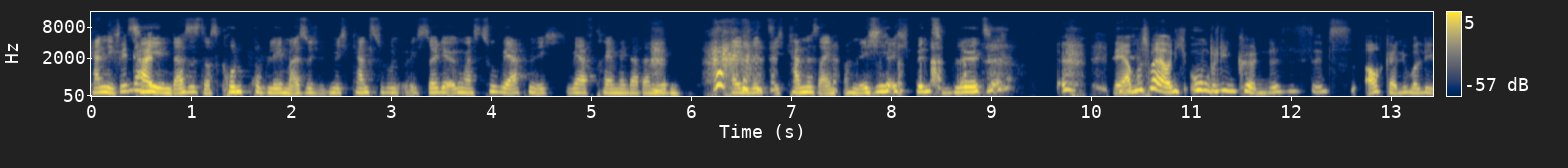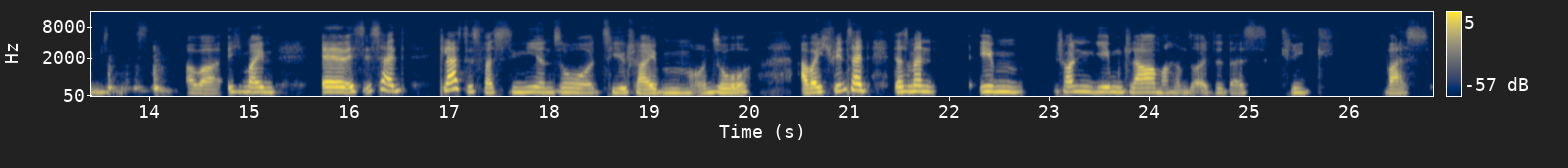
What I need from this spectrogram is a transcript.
kann nicht halt zielen, halt, das ist das Grundproblem. Also ich, mich kannst du, ich soll dir irgendwas zuwerfen, ich werf drei Meter daneben. Kein Witz, ich kann das einfach nicht. Ich bin zu blöd. Naja, muss man ja auch nicht unbedingt können. Das ist jetzt auch kein Überlebensinst. Aber ich meine, äh, es ist halt, klar, es ist faszinierend, so Zielscheiben und so. Aber ich finde es halt, dass man eben schon jedem klar machen sollte, dass Krieg was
